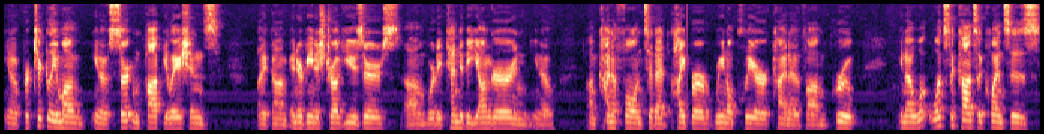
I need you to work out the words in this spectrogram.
you know, particularly among you know certain populations, like um, intravenous drug users, um, where they tend to be younger and you know, um, kind of fall into that hyper renal clear kind of um, group you know, what, what's the consequences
